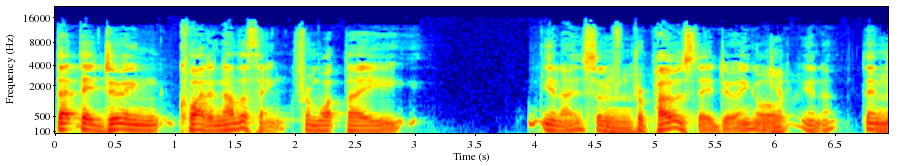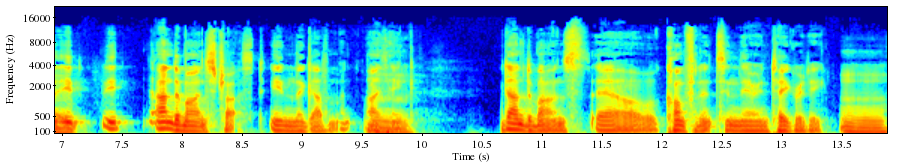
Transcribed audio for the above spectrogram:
that they're doing quite another thing from what they, you know, sort of propose they're doing, or Mm. Yep. you know, then it it undermines trust in the government. I Mm. think it undermines our confidence in their integrity, Mm.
